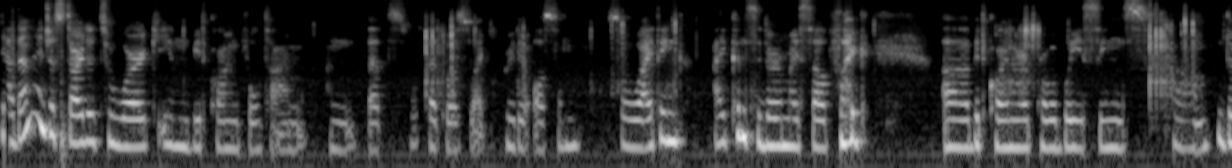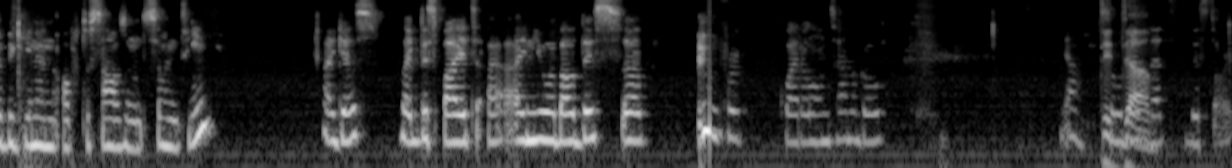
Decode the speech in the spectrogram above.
yeah then i just started to work in bitcoin full time and that's that was like pretty awesome. So i think i consider myself like a bitcoiner probably since um, the beginning of 2017 i guess. Like despite i, I knew about this uh, for quite a long time ago yeah did so that, um, that's the story.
